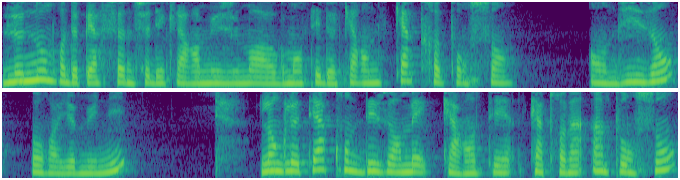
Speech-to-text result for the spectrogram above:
Le nombre de personnes se déclarant musulmans a augmenté de 44% en 10 ans au Royaume-Uni. L'Angleterre compte désormais 81%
